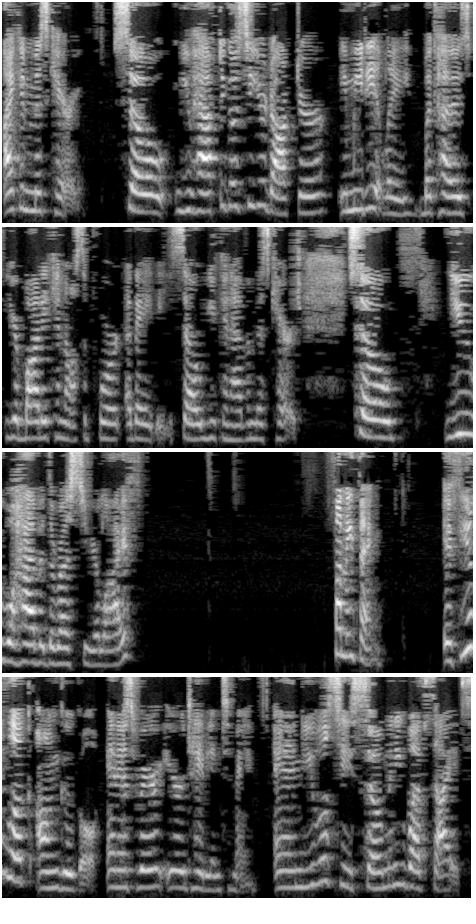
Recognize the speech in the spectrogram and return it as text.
I can miscarry. So you have to go see your doctor immediately because your body cannot support a baby. So you can have a miscarriage. So you will have it the rest of your life. Funny thing. If you look on Google, and it's very irritating to me, and you will see so many websites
